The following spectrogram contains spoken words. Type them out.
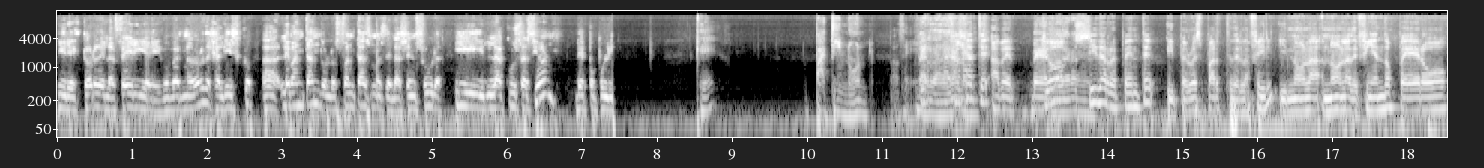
director de la feria y gobernador de Jalisco, ah, levantando los fantasmas de la censura y la acusación de populismo. ¿Qué? Patinón. Fíjate, a ver, yo sí de repente, y pero es parte de la FIL y no la, no la defiendo, pero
